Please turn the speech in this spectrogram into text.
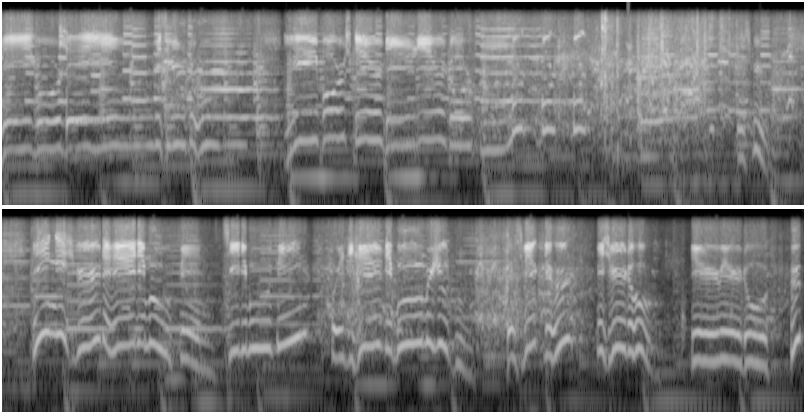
Det in de zure hoek. Je borstkeer de leerdorp. Mort, mort, mort. De spuur. In de spuur de moef in. Zie de moef in, voor de heer de boemen zoeten. Dus de de hoek. Hier weer hup.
